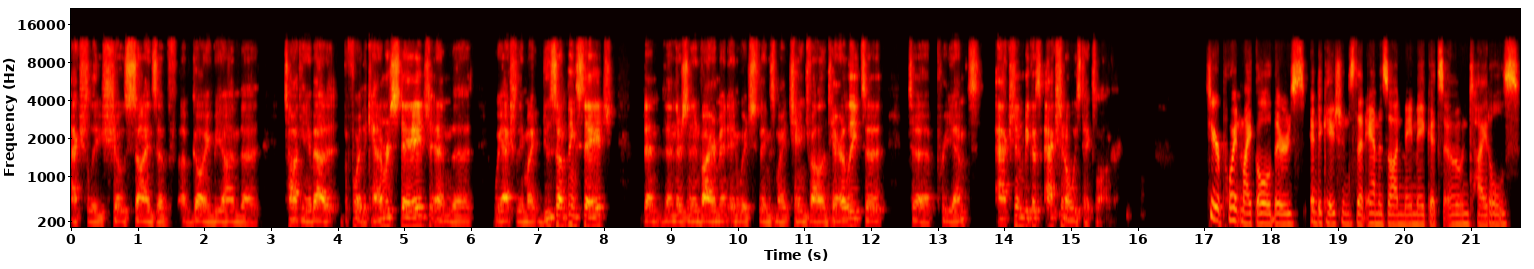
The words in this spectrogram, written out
actually shows signs of, of going beyond the talking about it before the camera stage and the we actually might do something stage, then, then there's an environment in which things might change voluntarily to, to preempt action because action always takes longer. To your point, Michael, there's indications that Amazon may make its own titles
